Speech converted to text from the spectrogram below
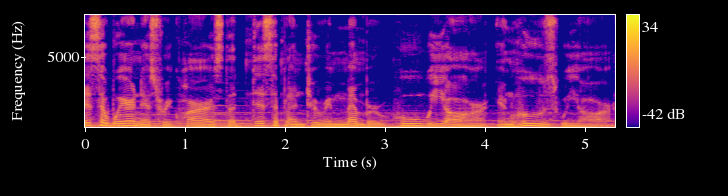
This awareness requires the discipline to remember who we are and whose we are.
